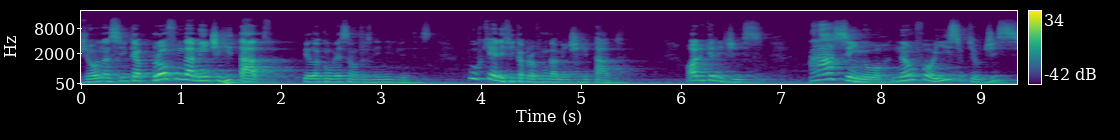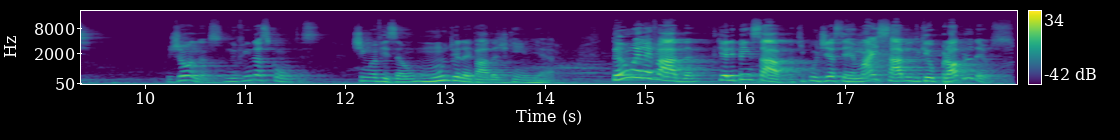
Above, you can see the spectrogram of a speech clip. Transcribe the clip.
Jonas fica profundamente irritado pela conversão dos ninivitas. Por que ele fica profundamente irritado? Olha o que ele diz. Ah, Senhor, não foi isso que eu disse? Jonas, no fim das contas, tinha uma visão muito elevada de quem ele era. Tão elevada que ele pensava que podia ser mais sábio do que o próprio Deus.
